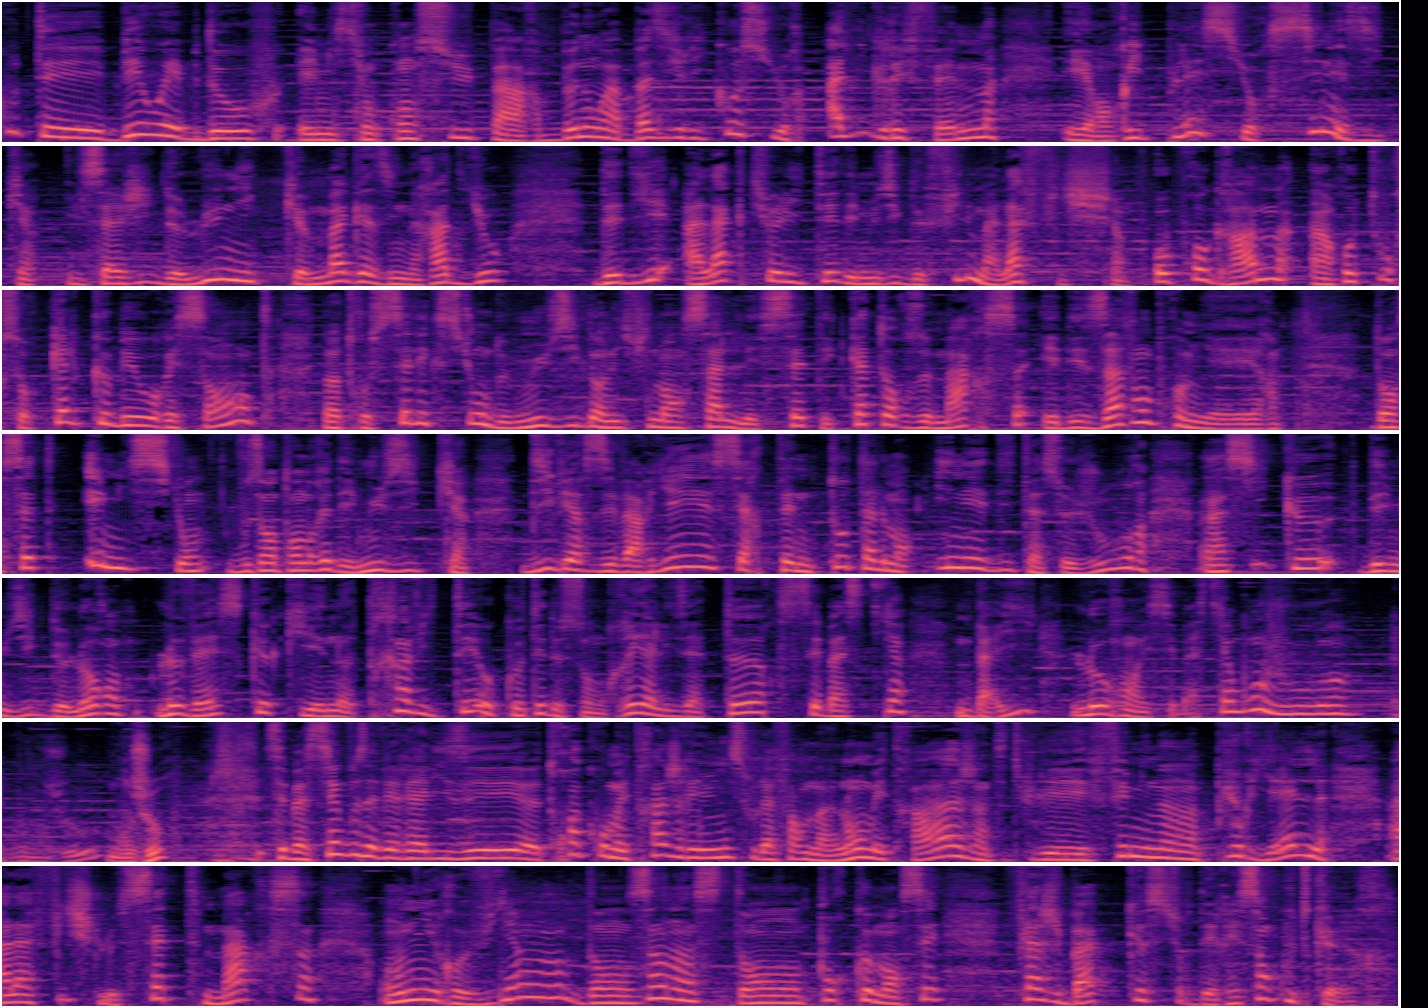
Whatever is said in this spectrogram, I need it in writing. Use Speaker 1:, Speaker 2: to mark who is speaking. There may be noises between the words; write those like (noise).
Speaker 1: écoutez BO Hebdo, émission conçue par Benoît Basirico sur Aligre FM et en replay sur Cinésique. Il s'agit de l'unique magazine radio dédié à l'actualité des musiques de films à l'affiche. Au programme, un retour sur quelques BO récentes, notre sélection de musique dans les films en salle les 7 et 14 mars et des avant-premières. Dans cette émission, vous entendrez des musiques diverses et variées, certaines totalement inédites à ce jour, ainsi que des musiques de Laurent Levesque, qui est notre invité aux côtés de son réalisateur Sébastien Bailly. Laurent et Sébastien, bonjour.
Speaker 2: Bonjour. Bonjour.
Speaker 1: Sébastien, vous avez réalisé euh, trois courts-métrages réunis sous la forme d'un long métrage intitulé Féminin pluriel, à l'affiche le 7 mars. On y revient dans un instant. Pour commencer, flashback sur des récents coups de cœur.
